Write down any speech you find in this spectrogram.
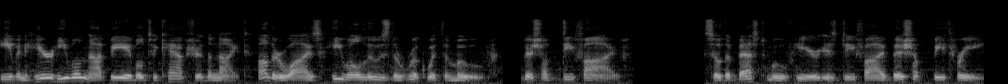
Even here he will not be able to capture the knight, otherwise he will lose the rook with the move, bishop d5. So the best move here is d5 bishop b3.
